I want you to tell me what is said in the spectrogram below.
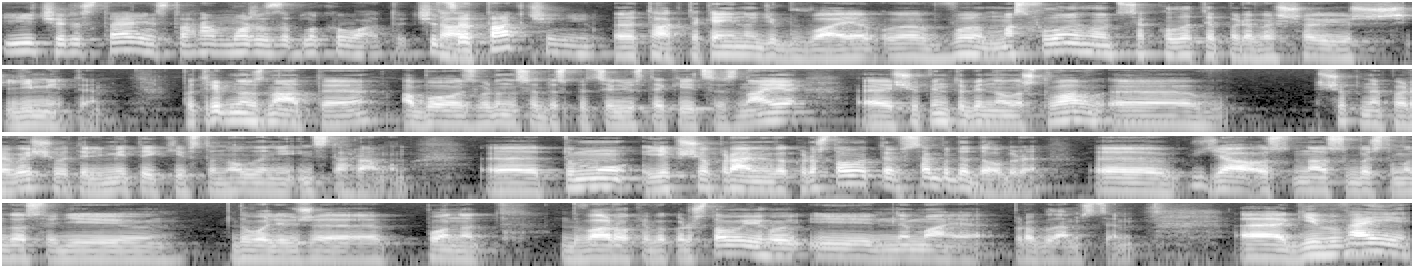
і через те Інстаграм може заблокувати. Чи Так. це так, чи ні? Е, Так, таке іноді буває. Е, В масфолоїнгу це коли ти перевищуєш ліміти. Потрібно знати або звернутися до спеціаліста, який це знає, е, щоб він тобі налаштував, щоб не перевищувати ліміти, які встановлені інстаграмом. Е, Тому, якщо правильно використовувати, все буде добре. Е, Я на особистому досвіді доволі вже понад два роки використовую його і немає проблем з цим. Е, Giveaway,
